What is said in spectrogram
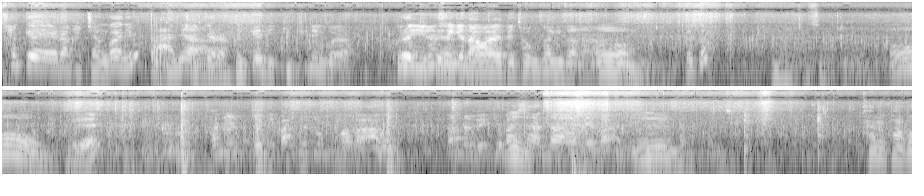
참깨랑 같이 한 거 아니야? 아니야. 참깨라. 들깨 깊이 낸 거야. 근데 그래, 이런 깊이 색이 낸 거야. 나와야 돼 정상이잖아. 어. 됐어? 응, 됐어. 어. 그래? 간을 저기 맛을 좀 봐봐. 아우, 나는 왜 이렇게 맛이 안 나? 내 맛. 음. 간을 봐봐.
